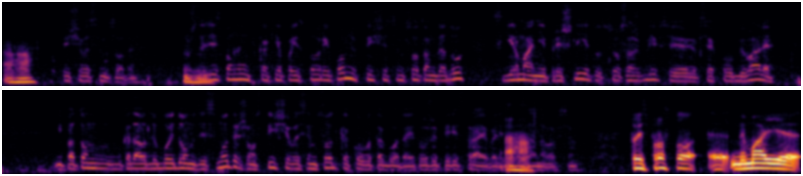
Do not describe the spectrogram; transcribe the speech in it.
Ага. 1800 Потому что здесь, по-моему, как я по истории помню, в 1700 году с Германии пришли, и тут все сожгли, все, всех поубивали. И потом, когда вот любой дом здесь смотришь, он с 1800 какого-то года, это уже перестраивали здесь Ага. заново все. Тобто просто е, немає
